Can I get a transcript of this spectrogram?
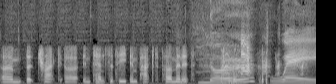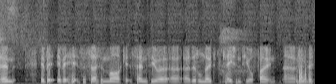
um, that track uh, intensity impact per minute. No way. And if it if it hits a certain mark, it sends you a, a, a little notification to your phone. Um, it's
